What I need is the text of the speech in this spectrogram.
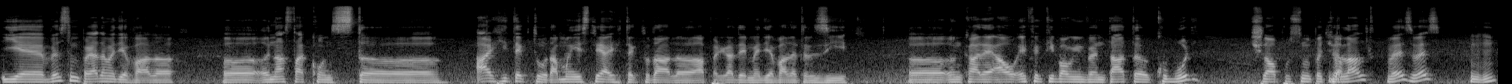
uh, e, vezi, în perioada medievală, uh, în asta constă arhitectura, măestria arhitecturală a perioadei medievale târzii, uh, în care au, efectiv, au inventat uh, cuburi și l-au pus unul pe celălalt, vezi, vezi? Mhm.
